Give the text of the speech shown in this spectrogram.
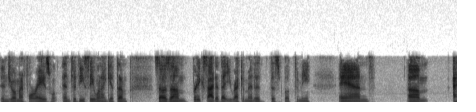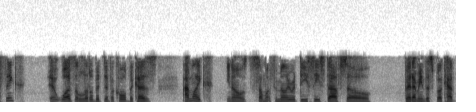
enjoy my forays into DC when I get them. So I was um, pretty excited that you recommended this book to me, and um, I think it was a little bit difficult because I'm like, you know, somewhat familiar with DC stuff, so. But I mean, this book had,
